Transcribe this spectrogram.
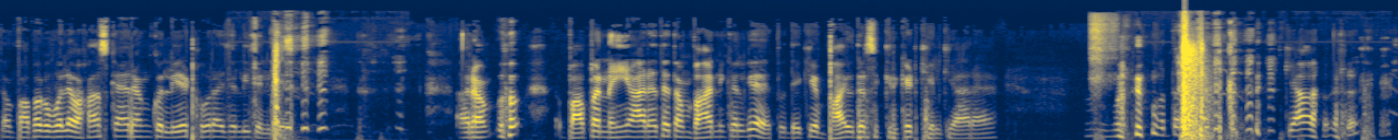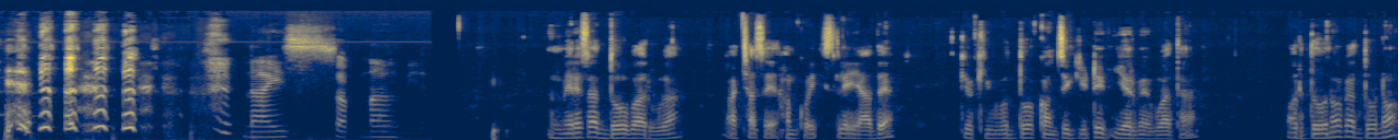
तो हम पापा को बोले हंस कह रहे हमको लेट हो रहा है जल्दी चलिए। और हम पापा नहीं आ रहे थे तो हम बाहर निकल गए। तो देखिए भाई उधर से क्रिकेट खेल के आ रहा है। मतलब क्या हो रहा है? नाइस सपना। मेरे साथ दो बार हुआ। अच्छा से हमको इसलिए याद है क्योंकि वो दो कॉन्जिक्यूटिव ईयर में हुआ था और दोनों का दोनों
